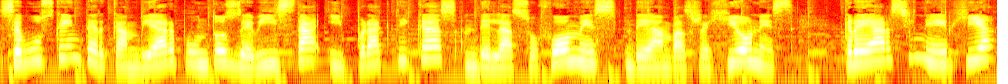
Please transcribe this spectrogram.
se busca intercambiar puntos de vista y prácticas de las SOFOMES de ambas regiones, crear sinergia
